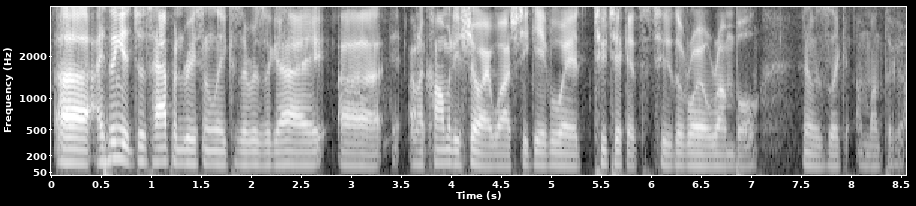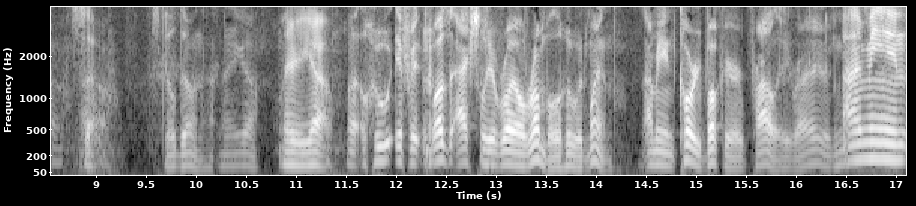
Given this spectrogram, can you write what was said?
Uh, I think it just happened recently because there was a guy uh, on a comedy show I watched. He gave away two tickets to the Royal Rumble, and it was like a month ago. So Still doing that. There you go. There you go. Well, who, if it was actually a Royal Rumble, who would win? I mean, Cory Booker probably, right? I mean,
